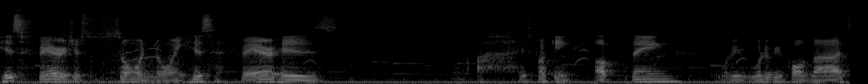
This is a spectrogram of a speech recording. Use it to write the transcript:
His fair is just so annoying. His fair, his uh, his fucking up thing, what do you, whatever you call that.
